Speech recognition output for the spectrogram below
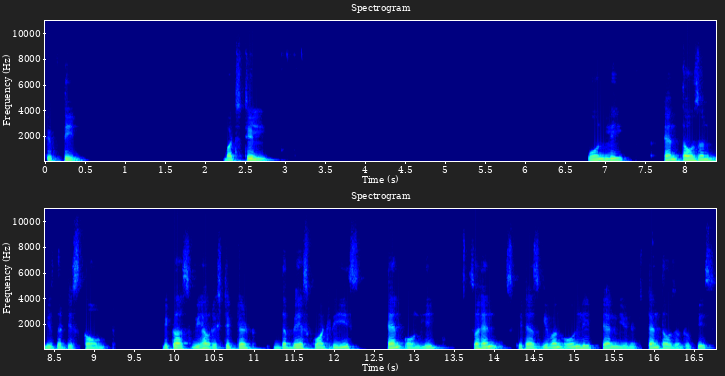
15. But still, only 10,000 is the discount because we have restricted the base quantity is 10 only. So hence it has given only 10 units, 10,000 rupees.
